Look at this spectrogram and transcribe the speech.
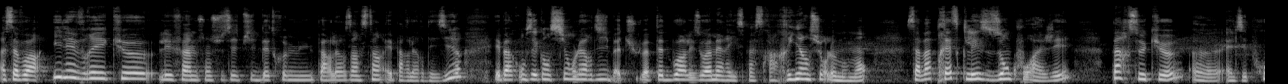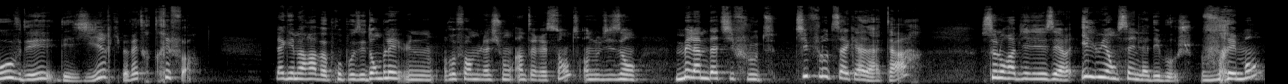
à savoir, il est vrai que les femmes sont susceptibles d'être mues par leurs instincts et par leurs désirs, et par conséquent, si on leur dit, bah, tu vas peut-être boire les eaux amères et il se passera rien sur le moment, ça va presque les encourager parce que euh, elles éprouvent des désirs qui peuvent être très forts. La Gemara va proposer d'emblée une reformulation intéressante en nous disant Melamda tiflut, tiflut sakadatar. Selon Rabbi Eliezer, il lui enseigne la débauche. Vraiment,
